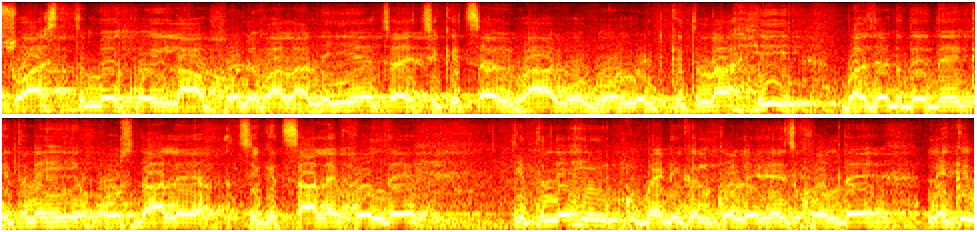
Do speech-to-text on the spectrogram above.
स्वास्थ्य में कोई लाभ होने वाला नहीं है। चाहे चिकित्सा विभाग और गवर्नमेंट कितना ही बजट दे दे, कितने ही औषधालय, चिकित्सालय खोल दे, कितने ही मेडिकल कॉलेजेस खोल दे, लेकिन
